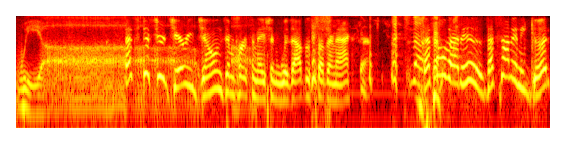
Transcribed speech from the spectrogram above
we uh, That's just your Jerry Jones impersonation without the southern accent. That's all that is. That's not any good.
